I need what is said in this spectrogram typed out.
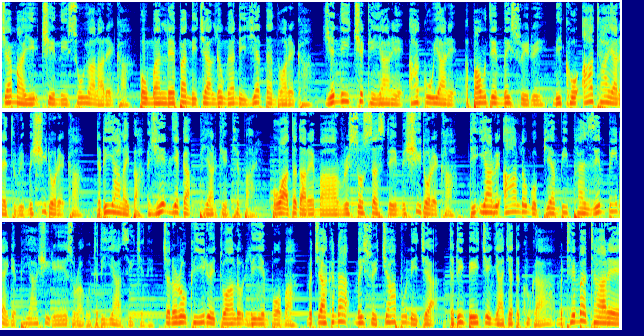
ကျမ်းမာရေးအခြေအနေဆိုးရွားလာတဲ့အခါပုံမှန်လဲပတ်နေကြလုပ်ငန်းတွေရပ်တန့်သွားတဲ့အခါယင်းဒီချစ်ခင်ရတဲ့အားကိုးရတဲ့အပေါင်းအသင်းမိတ်ဆွေတွေမိခိုအားထားရတဲ့သူတွေမရှိတော့တဲ့အခါ တတိယလိုက်ပါအရင်အမြစ်ကဖျားခင်ဖြစ်ပါတယ်ဘဝအသက်တာထဲမှာ resources တွေမရှိတော့တဲ့အခါဒီအရာတွေအားလုံးကိုပြန်ပြီးဖန်ဆင်းပေးနိုင်တဲ့ဖျားရှိတယ်ဆိုတာကိုတတိယစေခြင်းတယ်ကျွန်တော်တို့ခရီးတွေတွားလို့လေရင်ပေါ်မှာမကြာခဏမိတ်ဆွေကြားပူးနေကြတတိပေးကြညာချက်တစ်ခုကမထင်မှတ်ထားတဲ့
